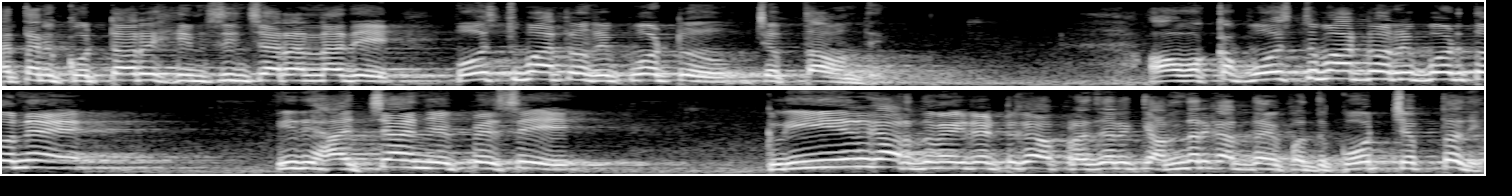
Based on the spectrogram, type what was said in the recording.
అతను కొట్టారు హింసించారన్నది పోస్ట్ మార్టం రిపోర్టు చెప్తా ఉంది. ఆ ఒక్క పోస్ట్ మార్టం రిపోర్ట్తోనే ఇది హత్య అని చెప్పేసి క్లియర్గా అర్థమయ్యేటట్టుగా ప్రజలకి అందరికీ అర్థమైపోద్ది. కోర్టు చెప్తుంది.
